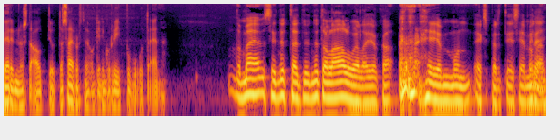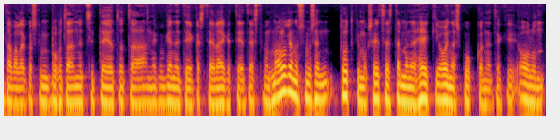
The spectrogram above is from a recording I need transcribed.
perinnöstä alttiutta, sairastua johonkin niin kuin riippuvuuteen? No mä siis nyt täytyy nyt olla alueella, joka ei ole mun ekspertiisiä millään okay. tavalla, koska me puhutaan nyt sitten jo tota, niin kuin genetiikasta ja lääketieteestä. Mutta mä oon lukenut semmoisen tutkimuksen, itse asiassa tämmöinen Heikki Oinas-Kukkonen teki Oulun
